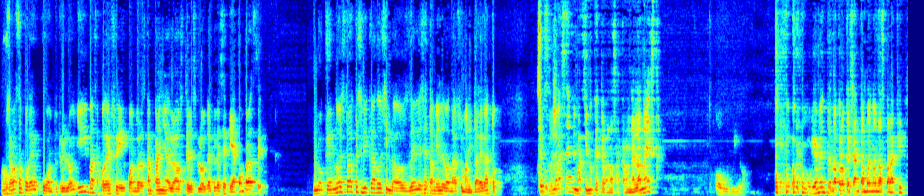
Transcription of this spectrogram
O sea, vas a poder, con tu trilogy, vas a poder seguir jugando las campañas, los, tres- los DLC que ya compraste. Lo que no está especificado es si los DLC también les van a dar su manita de gato. Si lo hacen, me imagino que te van a sacar una lana extra. Obvio. Obviamente, no creo que sean tan buenas para que.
